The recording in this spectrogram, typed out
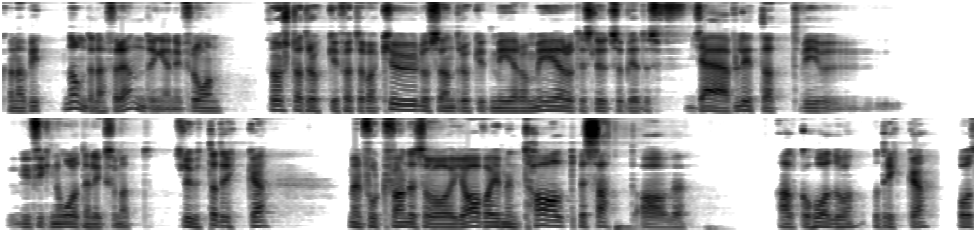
kunna vittna om den här förändringen ifrån först ha druckit för att det var kul och sen druckit mer och mer och till slut så blev det jävligt att vi, vi fick nåden liksom att sluta dricka. Men fortfarande så var jag var ju mentalt besatt av alkohol då och dricka. Och,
